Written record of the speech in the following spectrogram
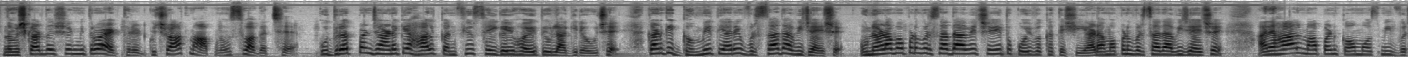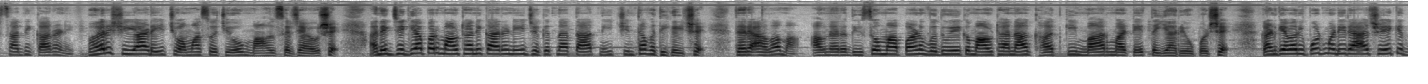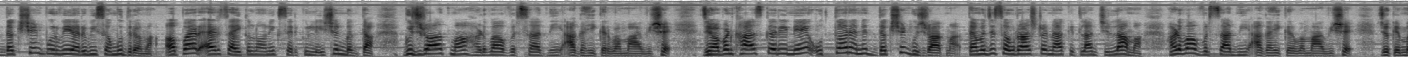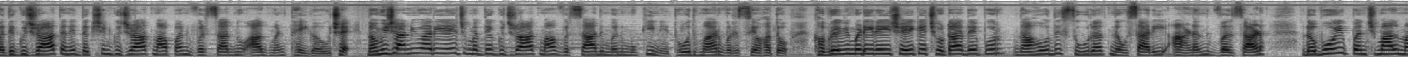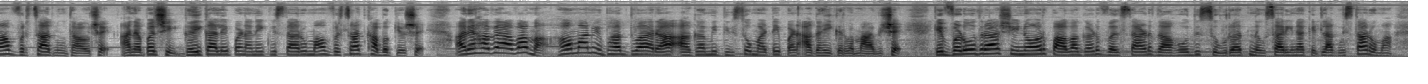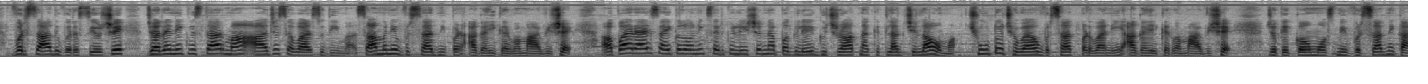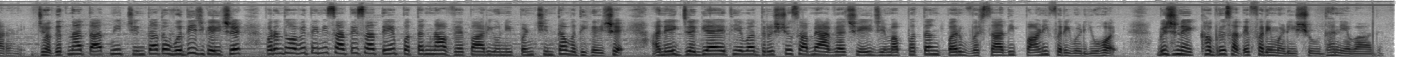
નમસ્કાર દર્શક મિત્રો એટ ગુજરાતમાં આપનું સ્વાગત છે. કુદરત પણ જાણે કે હાલ કન્ફ્યુઝ થઈ ગઈ હોય તેવું લાગી રહ્યું છે. કારણ કે ગમે ત્યારે વરસાદ આવી જાય છે, ઉનાળામાં પણ વરસાદ આવે છે, તો કોઈ વખતે શિયાળામાં પણ વરસાદ આવી જાય છે. અને હાલમાં પણ કમોસમી વરસાદને કારણે ભર શિયાળે ચોમાસો જેવો માહોલ સર્જાયો છે. અનેક જગ્યા પર માવઠાને કારણે જગતના તાતની ચિંતા વધી ગઈ છે. ત્યારે આવામાં, આવનારા દિવસોમાં પણ વધુ એક માવઠાના ઘાતકી માર માટે તૈયાર રહેવું પડશે. કારણ કે એવા રિપોર્ટ મળી રહ્યા છે કે દક્ષિણ પૂર્વી અરબી સમુદ્રમાં અપર એર સાયક્લોનિક સર્ક્યુલેશન બનતા ગુજરાતમાં હળવા વરસાદની આગાહી કરવામાં આવી છે. જેમાં પણ ખાસ કરીને ઉત્તર અને દક્ષિણ ગુજરાતમાં તેમજ સૌરાષ્ટ્રના કેટલાક જિલ્લામાં હળવા વરસાદની આગાહી કરવામાં આવી છે. જોકે મધ્ય ગુજરાત અને દક્ષિણ ગુજરાતમાં પણ વરસાદનું આગમન થઈ ગયું છે. નવમી જાન્યુઆરીએ જ મધ્ય ગુજરાતમાં વરસાદ મન મૂકીને ધોધમાર વરસ્યો હતો. ખબર એવી મળી રહી છે કે છોટાઉદેપુર, દાહોદ, સુરત, નવસારી, આણંદ, વલસાડ, ડભોઈ, પંચમહાલમાં વરસાદ નોંધાયો છે. આના પછી ગઈકાલે પણ અનેક વિસ્તારોમાં વરસાદ ખાબક્યો છે. અને હવે આવામાં હવામાન વિભાગ દ્વારા આગામી દિવસો માટે પણ આગાહી કરવામાં આવી છે કે વડોદરા, શિનોર, પાવાગઢ, વલસાડ, દાહોદ, સુરત, નવસારીના કેટલાક વિસ્તારોમાં વરસાદ વરસ્યો છે. જ્યારે અનેક વિસ્તારમાં આજ સવાર સુધીમાં સામાન્ય વરસાદની પણ આગાહી કરવામાં આવી છે. અપાર એર સાયક્લોનિક સર્ક્યુલેશનના પગલે ગુજરાતના કેટલાક જિલ્લાઓમાં છૂટો છવાયો વરસાદ પડવાની આગાહી કરવામાં આવી છે. જોકે કમોસમી વરસાદને કારણે જગતના તાતની ચિંતા તો વધી જ ગઈ છે, પરંતુ હવે તેની સાથે સાથે પતંગના વેપારીઓની પણ ચિંતા વધી ગઈ છે. અનેક જગ્યાએથી એવા દ્રશ્યો સામે આવ્યા છે જેમાં પતંગ પર વરસાદી પાણી ફરી વળ્યું હોય. બીજને ખબરો સાથે ફરી મળીશું. ધન્યવાદ.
